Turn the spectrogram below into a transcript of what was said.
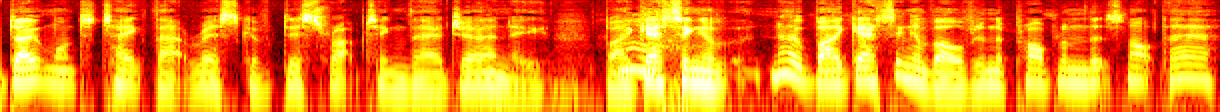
don't want to take that risk of disrupting their journey by oh. getting no by getting involved in a problem that's not their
